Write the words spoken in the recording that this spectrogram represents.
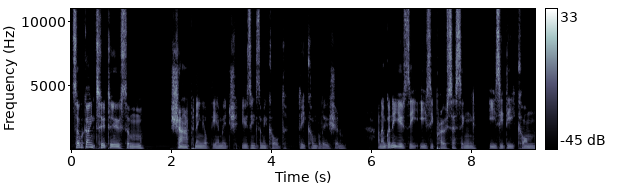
So we're going to do some sharpening of the image using something called deconvolution and I'm going to use the EZ Processing EZ Decon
